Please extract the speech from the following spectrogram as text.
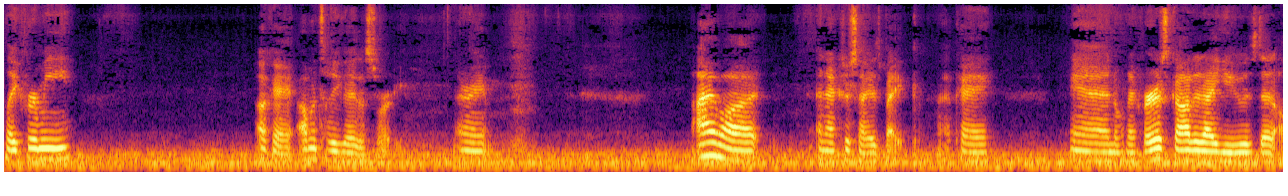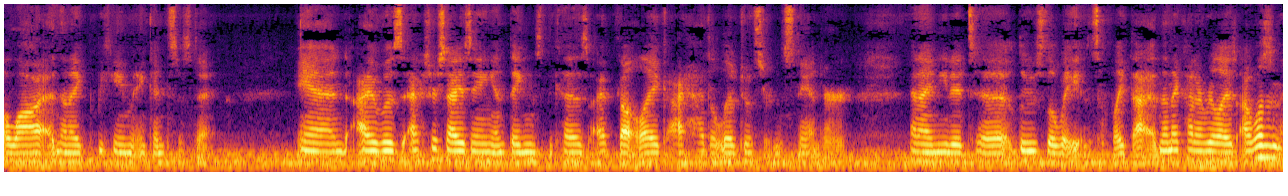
Like for me, okay, I'm gonna tell you guys a story. Alright. I bought an exercise bike, okay? And when I first got it, I used it a lot and then I became inconsistent and I was exercising and things because I felt like I had to live to a certain standard and I needed to lose the weight and stuff like that. And then I kind of realized I wasn't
